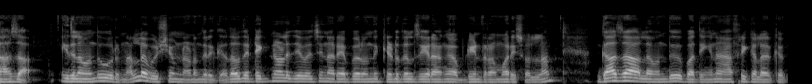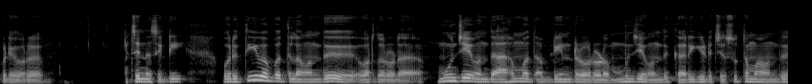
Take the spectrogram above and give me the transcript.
Gaza. இதில் வந்து ஒரு நல்ல விஷயம் நடந்திருக்கு. அதாவது டெக்னாலஜியை வச்சு நிறைய பேர் வந்து கெடுதல் செய்கிறாங்க அப்படின்ற மாதிரி சொல்லலாம். காசாவில் வந்து பார்த்திங்கன்னா ஆஃப்ரிக்காவில் இருக்கக்கூடிய ஒரு சின்ன சிட்டி ஒரு தீ விபத்தில் வந்து ஒருத்தரோட மூஞ்சே வந்து அகமது அப்படின்றவரோட மூஞ்சே வந்து கருகிடுச்சு. சுத்தமாக வந்து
